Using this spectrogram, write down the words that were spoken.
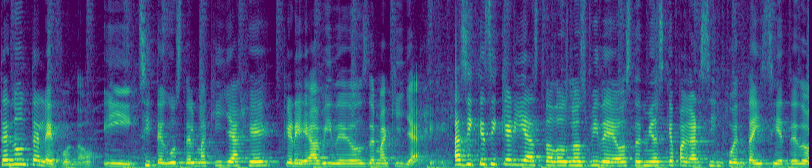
ten un teléfono y si te gusta el maquillaje, crea videos de maquillaje. Así que si querías todos los videos tenías que pagar 57 dólares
